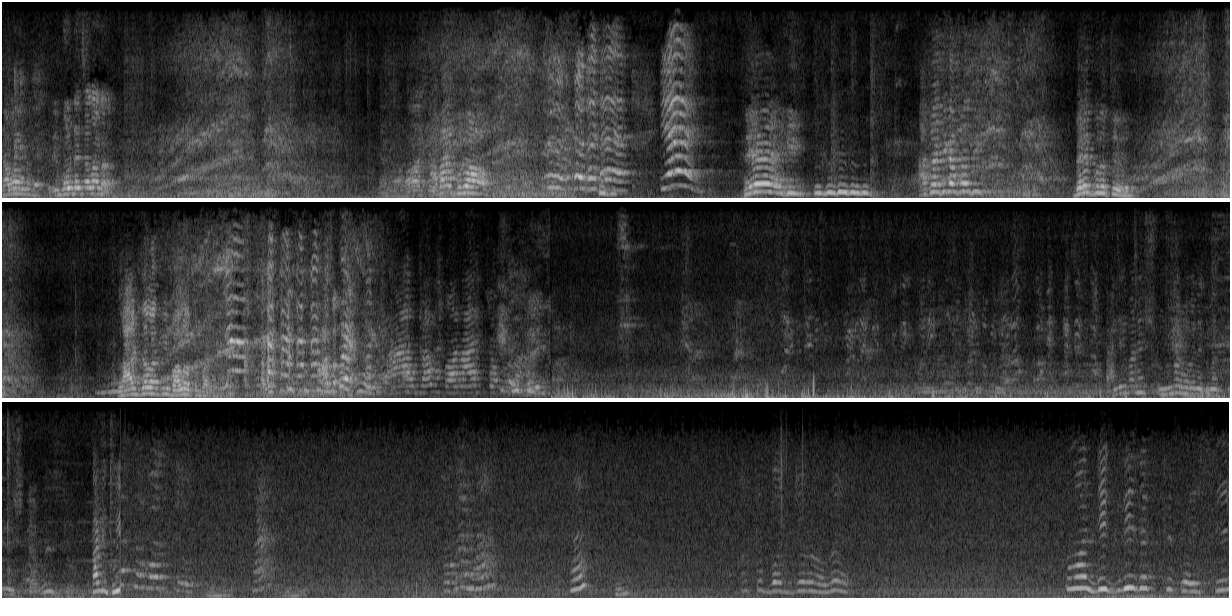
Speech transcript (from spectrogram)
চালা রিমোটে চালা না। আবার ঘুরাও। আসো এদিকে আসো এদিকে। ব্রেক ঘুরোতে হবে। লাইট জ্বালাতে ভালো হতো তাহলে মানে সুন্দর হবে না তোমার জিনিসটা বুঝছ? তাহলে তুই তোমার ডিগ্রি দেখতে কইছি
